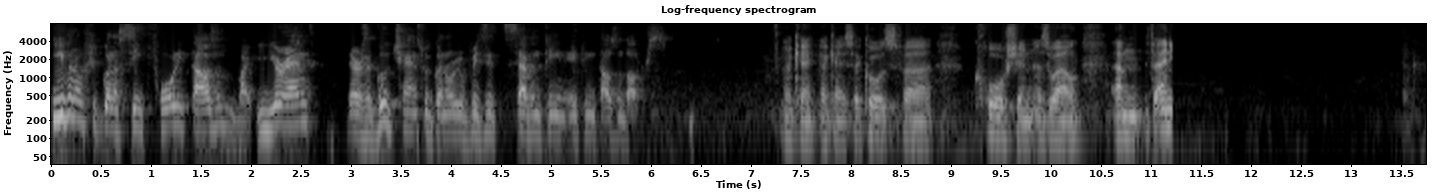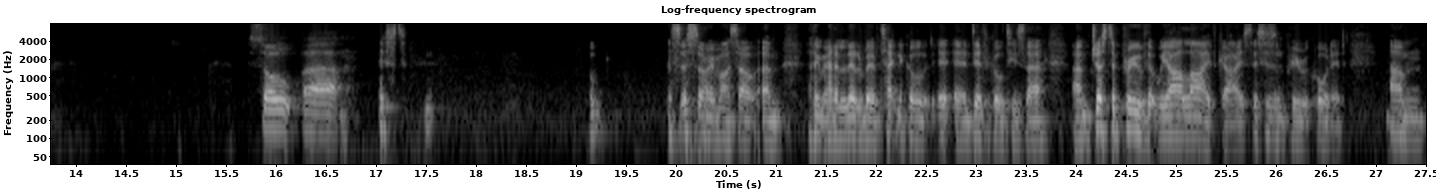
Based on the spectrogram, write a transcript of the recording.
even if you're going to see 40,000 by year end, there's a good chance we're going to revisit 17, 18,000 dollars. Okay, okay. So cause for caution as well. Um, for any. So. Uh, oh, so sorry, Marcel. Um, I think we had a little bit of technical uh, difficulties there. Um, just to prove that we are live, guys, this isn't pre-recorded. Um,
